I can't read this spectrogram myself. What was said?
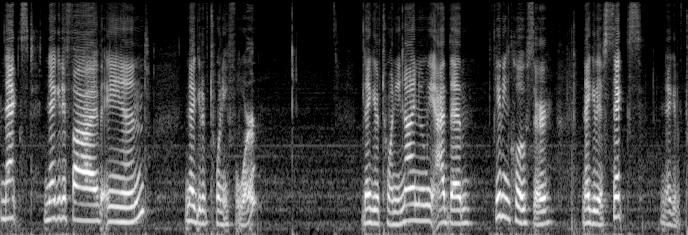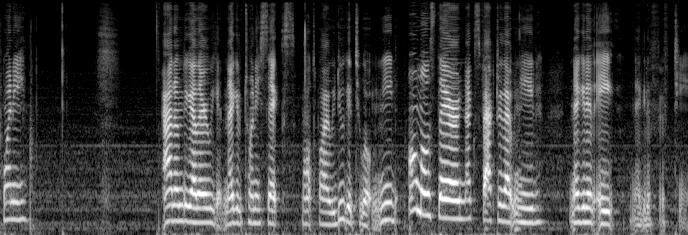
Next, negative 5 and negative 24. Negative 29 when we add them, getting closer. Negative 6, negative 20. Add them together, we get negative 26. Multiply, we do get to what we need. Almost there. Next factor that we need, negative 8, negative 15.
